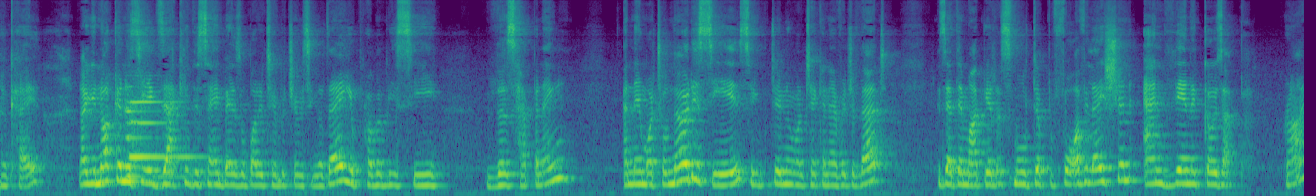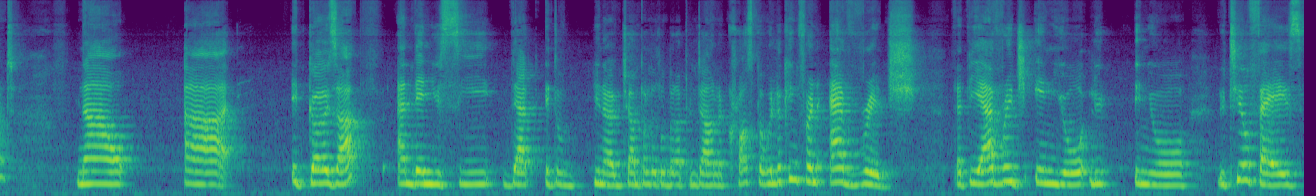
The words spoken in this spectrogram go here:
Okay, now you're not going to see exactly the same basal body temperature every single day. You'll probably see this happening. And then what you'll notice is, you generally want to take an average of that, is that there might be a little small dip before ovulation and then it goes up, right? Now, uh, it goes up and then you see that it'll you know jump a little bit up and down across but we're looking for an average that the average in your in your luteal phase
